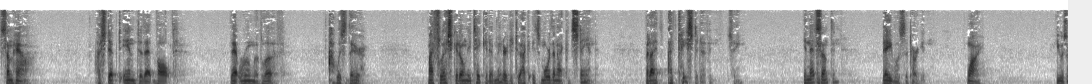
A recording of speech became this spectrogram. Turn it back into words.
somehow I stepped into that vault that room of love. I was there. My flesh could only take it a minute or two. I, it's more than I could stand. But I, I tasted of it. See? Isn't that something? Dave was the target. Why? He was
